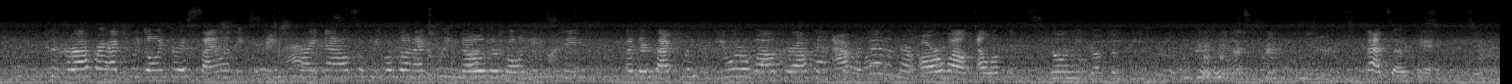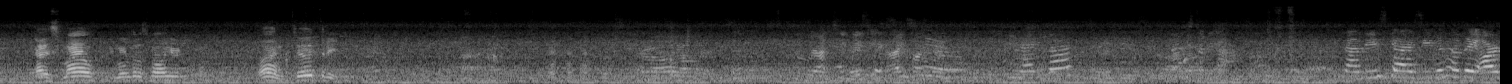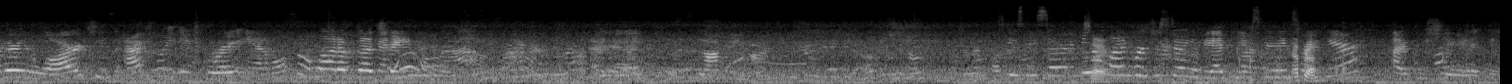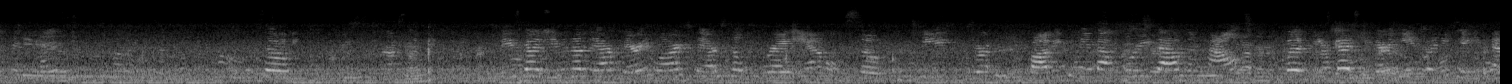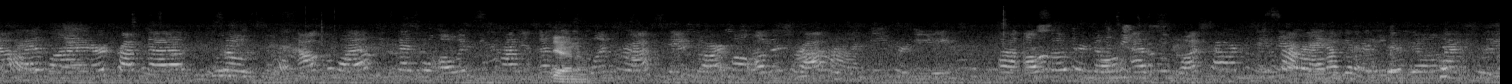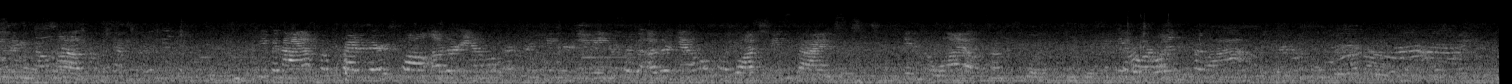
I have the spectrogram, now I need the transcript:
The giraffe are actually going through a silent extinction right now, so people don't actually know they're going extinct but there's actually fewer wild giraffes in Africa than there are wild elephants. No, he dropped the paper. That's okay. Guys, smile. Give me a little smile here. One, two, three. You're actually making eye contact. You? Now these guys, even though they are very large, he's actually a gray animal, so a lot of the training Excuse me, sir. If you Sorry. don't mind, we're just doing a VIP experience No right here. I appreciate it. Thank you. So, these guys, even though they are very large, they are still gray animals. So, he, Bobby can be about 3,000 pounds, but these guys can very easily be taken down by a lion or a crocodile. So, out in the wild, these guys will always have at Yeah, least one giraffe stand guard while other giraffes are drinking or eating. Uh, also, they're known as the watchtower alright, I'll get it later.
